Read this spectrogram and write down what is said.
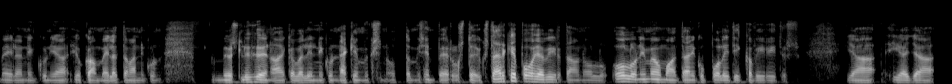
meillä niin kuin, ja joka on meillä tämän niin kuin, myös lyhyen aikavälin niin kuin näkemyksen ottamisen peruste. Yksi tärkeä pohjavirta on ollut, ollut nimenomaan tämä niin kuin politiikkaviritys, ja, ja, ja,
